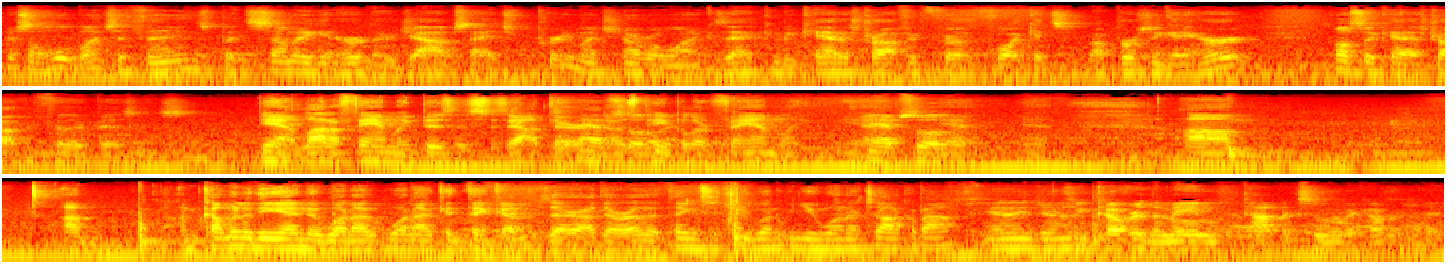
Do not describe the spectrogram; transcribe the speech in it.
there's a whole bunch of things, but somebody getting hurt in their job site is pretty much number one because that can be catastrophic for, for what gets a person getting hurt. Also catastrophic for their business. Yeah, a lot of family businesses out there, Absolutely. and those people are family. Yeah. Absolutely. Yeah. yeah. Um, I'm, I'm coming to the end of what I what I can think of. Is there are there other things that you want you want to talk about? Anything, Jon? You covered the main topics we want to cover today.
